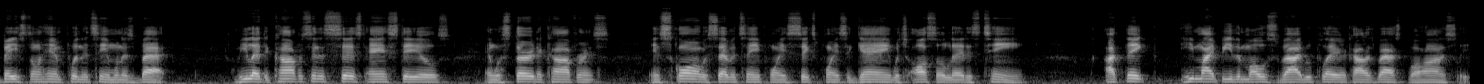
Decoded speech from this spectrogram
based on him putting the team on his back. He led the conference in assists and steals and was third in the conference in scoring with 17.6 points a game, which also led his team. I think he might be the most valuable player in college basketball, honestly.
